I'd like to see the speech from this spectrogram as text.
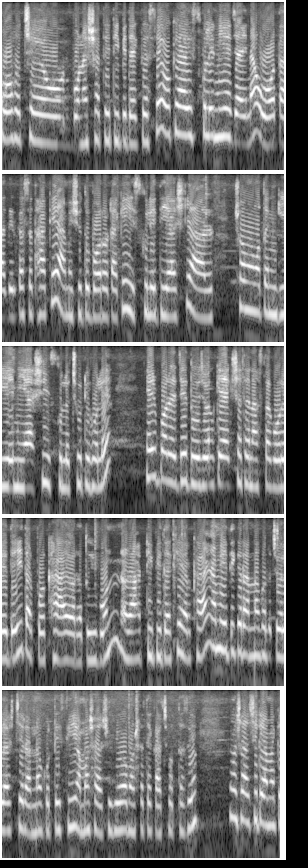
ও হচ্ছে ও বোনের সাথে টিভি দেখতেছে। ওকে আর স্কুলে নিয়ে যাই না। ও তাদের কাছে থাকে। আমি শুধু বড়টাকে স্কুলে দিয়ে আসি আর সময় মতন গিয়ে নিয়ে আসি স্কুলে ছুটি হলে। এরপরে যে দুজনকে একসাথে নাস্তা করে দেই, তারপর খায় ওরা দুই বোন টিভি দেখে আর খায়। আমি এদিকে রান্নাঘরে চলে আসছি, রান্না করতেছি। আমার শাশুড়িও আমার সাথে কাজ করতেছে। আমার শাশুড়ি আমাকে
